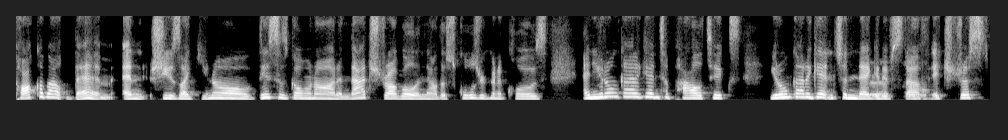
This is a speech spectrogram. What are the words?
talk about them. And she's like, you know, this is going on and that struggle. And now the schools are going to close. And you don't got to get into politics. You don't got to get into negative stuff. true. It's just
